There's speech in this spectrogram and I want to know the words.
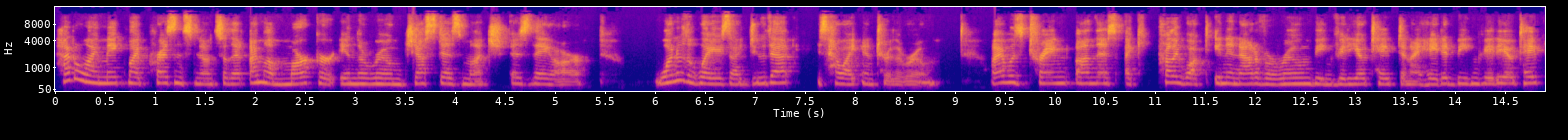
how do I make my presence known so that I'm a marker in the room just as much as they are? One of the ways I do that is how I enter the room. I was trained on this. I probably walked in and out of a room being videotaped, and I hated being videotaped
